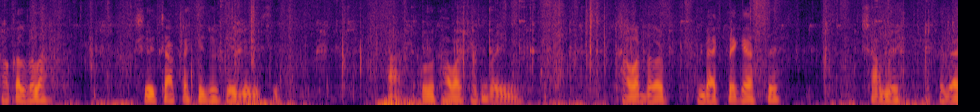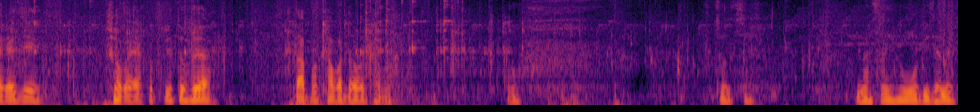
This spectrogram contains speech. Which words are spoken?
সকালবেলা সে চারটা খেজুর খেয়ে বেরিয়েছি। আর কোনো খাবার খেতে পারিনি। খাবার দাবার ব্যাগ প্যাকে আসছে সামনে একটা জায়গায় যেয়ে সবাই একত্রিত হয়ে তারপর খাবার দাবার খাব চলছে। নাসাই হোম অভিযানের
